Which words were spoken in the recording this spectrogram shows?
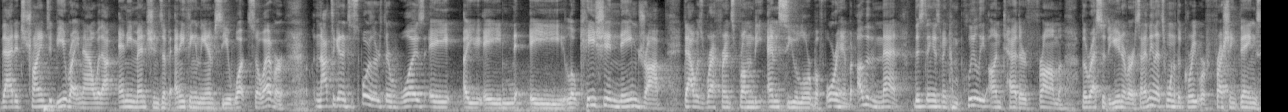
that it's trying to be right now without any mentions of anything in the MCU whatsoever. Not to get into spoilers, there was a a, a, a location name drop that was referenced from the MCU lore beforehand. But other than that, this thing has been completely untethered from the rest of the universe. And I think that's one of the great refreshing things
